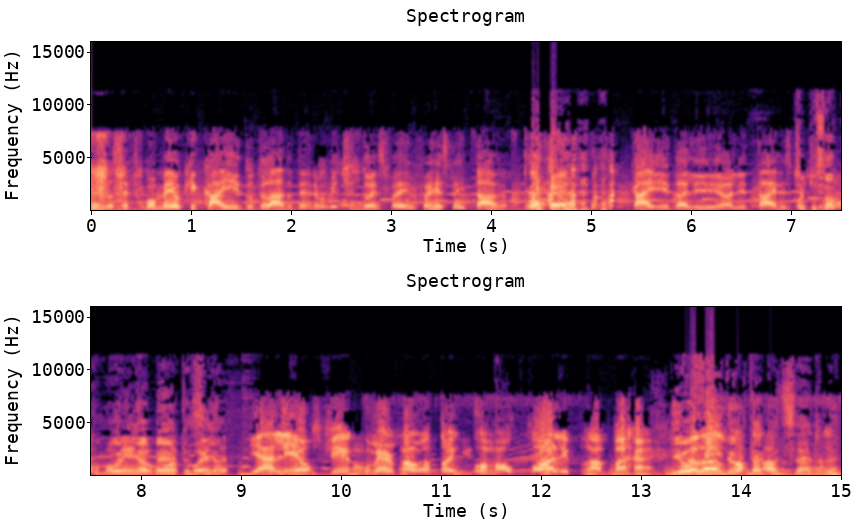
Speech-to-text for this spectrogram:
Aí você ficou meio que caído do lado dele. O 22 foi, foi respeitável. caído ali, ali tá, eles Tipo, continuam só com o comendo olhinho aberto, assim, coisa. E ali eu fico, meu irmão. Eu tô em coma alcoólico, rapaz. E ouvindo o que tá acontecendo, né?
